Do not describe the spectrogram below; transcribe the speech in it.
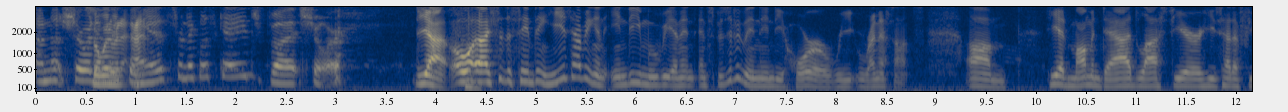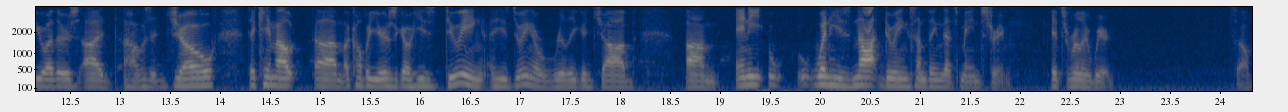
I'm not sure what So wait a minute, everything I- is for Nicolas Cage, but sure. Yeah. Oh, I said the same thing. He's having an indie movie and, and specifically an indie horror re- renaissance. Um, he had Mom and Dad last year. He's had a few others. Uh, uh, was it Joe that came out um, a couple years ago? He's doing he's doing a really good job. Um, he when he's not doing something that's mainstream, it's really weird. So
